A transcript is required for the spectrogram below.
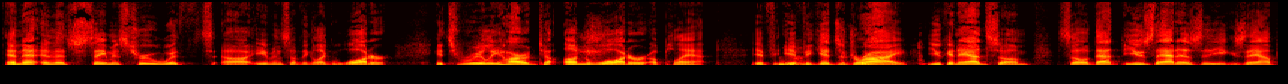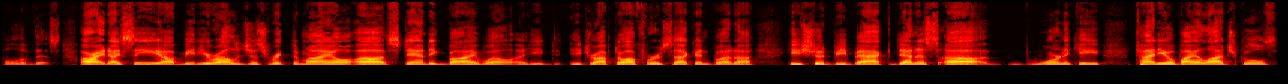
and that and the same is true with uh, even something like water it's really hard to unwater a plant. If if it gets dry, you can add some. So that use that as the example of this. All right, I see uh, meteorologist Rick DeMaio uh, standing by. Well, uh, he he dropped off for a second, but uh, he should be back. Dennis uh, Warnecke, Tainio Biologicals,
